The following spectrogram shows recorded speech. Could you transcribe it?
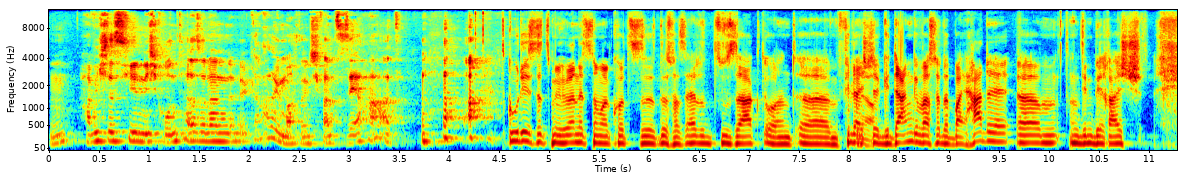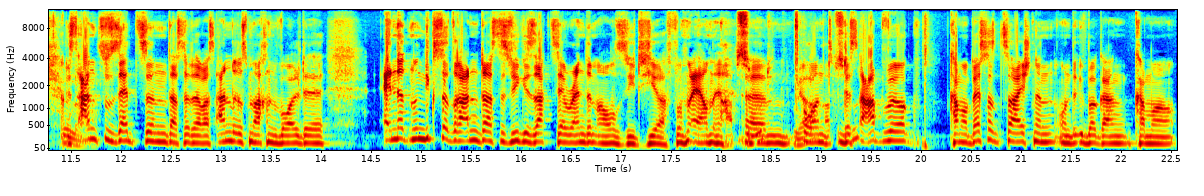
Hm? Habe ich das hier nicht runter, sondern äh, gerade gemacht und ich fand es sehr hart. Das Gute ist jetzt, wir hören jetzt nochmal kurz äh, das, was er dazu sagt und ähm, vielleicht Ja. der Gedanke, was er dabei hatte, ähm, in dem Bereich das Genau. anzusetzen, dass er da was anderes machen wollte. Ändert nun nichts daran, dass es, wie gesagt, sehr random aussieht hier vom Ärmel. Absolut. Ähm, Ja, und absolut. das Artwork kann man besser zeichnen und der Übergang kann man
